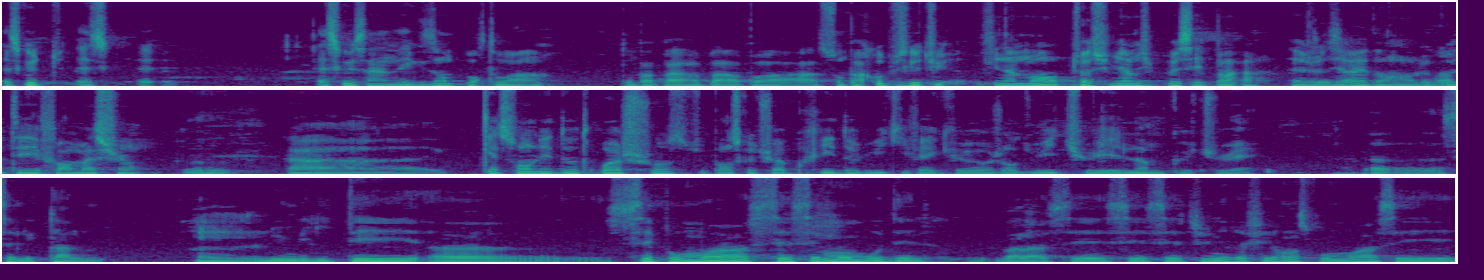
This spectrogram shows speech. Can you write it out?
Est-ce que tu- est-ce euh, est-ce que c'est un exemple pour toi, hein, ton papa, par rapport à son parcours, puisque tu finalement tu as suivi un petit peu ses pas, je ça. dirais dans le Ouais. côté formation. Mhm. Euh, quelles sont les deux trois choses tu penses que tu as pris de lui qui fait qu'aujourd'hui tu es l'homme que tu es? C'est le calme. Hmm. l'humilité, euh, c'est pour moi, c'est mon modèle. Voilà, c'est c'est c'est une référence pour moi. C'est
